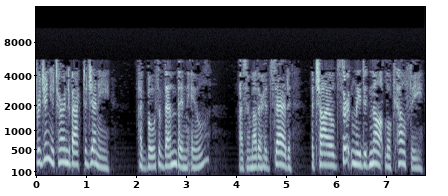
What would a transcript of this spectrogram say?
Virginia turned back to Jenny. Had both of them been ill? As her mother had said, the child certainly did not look healthy.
